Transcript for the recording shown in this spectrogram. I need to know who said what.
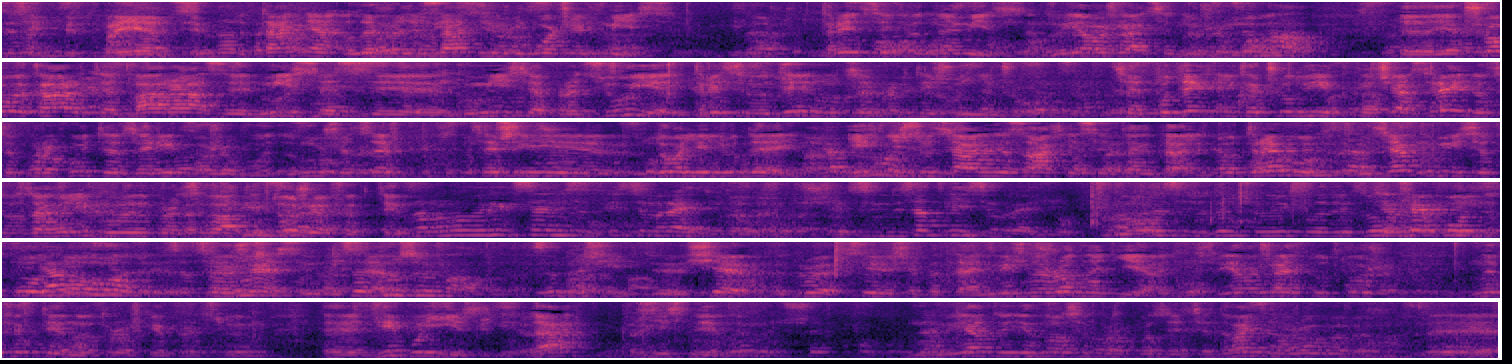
Speaker 1: цих.
Speaker 2: Питання легалізації робочих місць. 31 місце. Ну я вважаю, це дуже мало. Е, Якщо ви кажете, два рази в місяць е, комісія працює, 31, ну це практично нічого. Це по декілька чоловік під час рейду, це порахуйте за рік може бути. Тому що це ж це ж і долі людей, їхній соціальний захист і так далі. Тут треба, ця комісія то взагалі повинна працювати дуже ефективно.
Speaker 3: За минулий рік 78 рейдів. 78 рейдів. А 31 чоловік
Speaker 2: Це вже по, одному. Це
Speaker 3: дуже, це дуже мало. Мало.
Speaker 2: ще друге слідче питання. Міжнародна діяльність. Я вважаю, тут теж неефективно трошки працюємо. Е, Дві поїздки, здійснили. Ну, я тоді вносив пропозицію. Давайте зробимо е,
